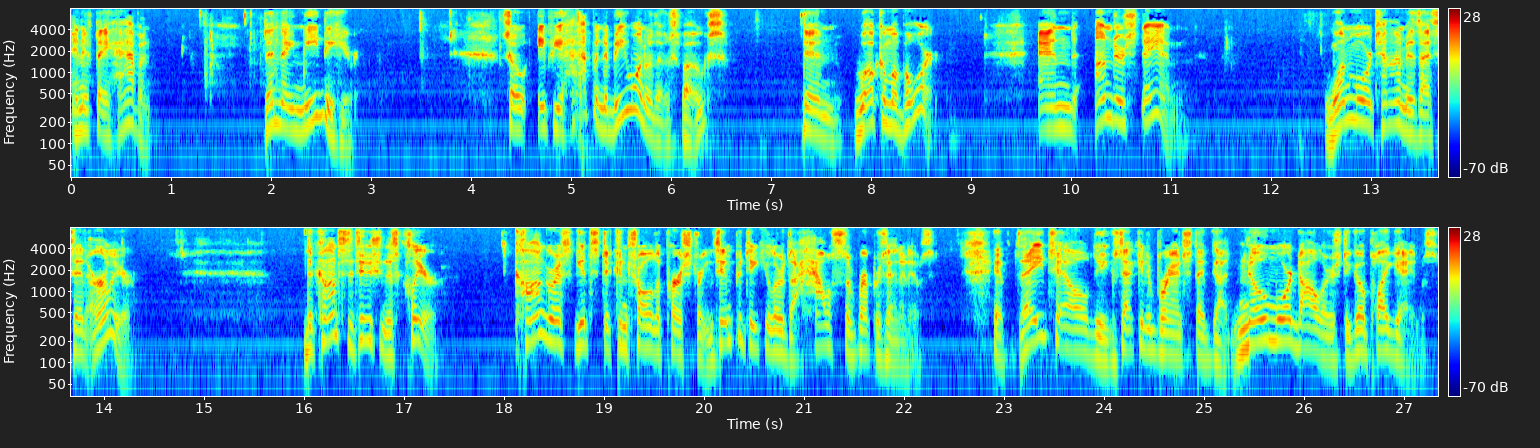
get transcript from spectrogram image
And if they haven't, then they need to hear it. So if you happen to be one of those folks, then welcome aboard and understand. One more time, as I said earlier, the Constitution is clear. Congress gets to control the purse strings, in particular, the House of Representatives. If they tell the executive branch they've got no more dollars to go play games,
